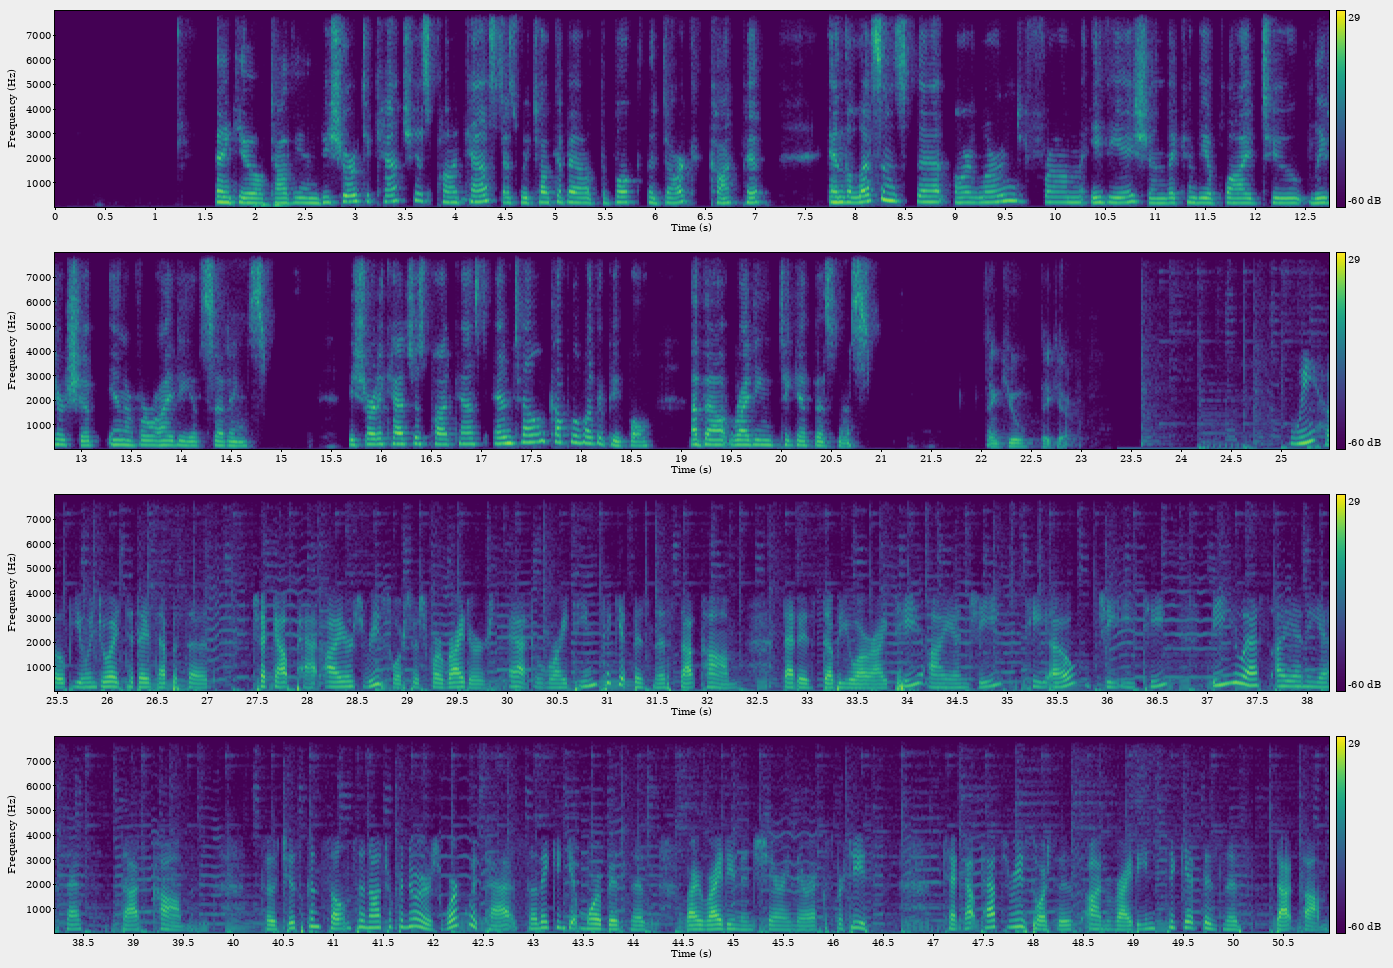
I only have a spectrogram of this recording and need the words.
Thank you, Octavian. Be sure to catch his podcast as we talk about the book, The Dark Cockpit and the lessons that are learned from aviation that can be applied to leadership in a variety of settings. Be sure to catch this podcast and tell a couple of other people about writing to get business. Thank you. Take care. We hope you enjoyed today's episode. Check out Pat Iyer's resources for writers at writingtogetbusiness.com. That is W R I T I N G T O G E T B U S I N E S S dot com. Coaches, consultants, and entrepreneurs work with Pat so they can get more business by writing and sharing their expertise. Check out Pat's resources on writingtogetbusiness.com.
